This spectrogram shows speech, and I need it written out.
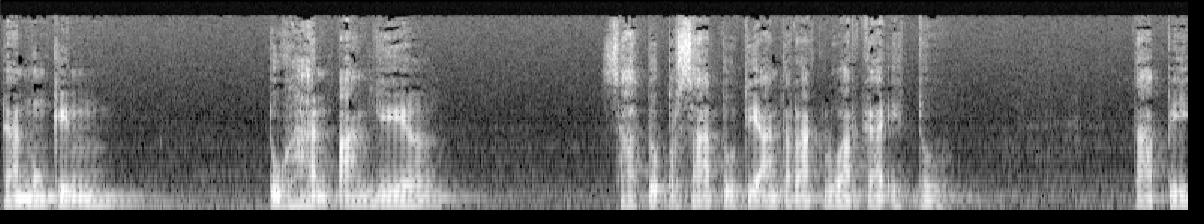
Dan mungkin Tuhan panggil satu persatu di antara keluarga itu. Tapi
